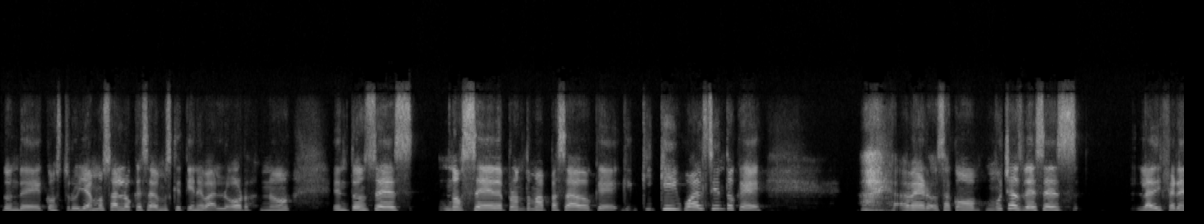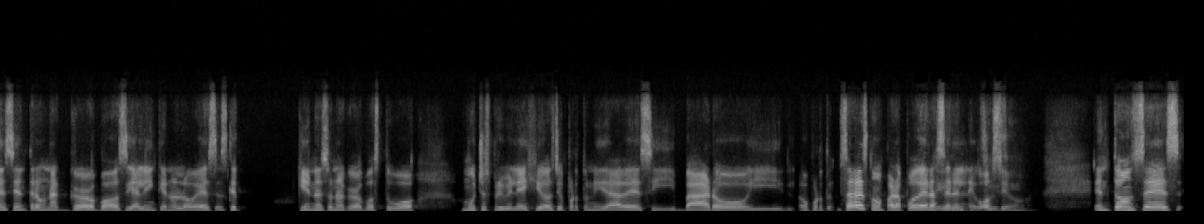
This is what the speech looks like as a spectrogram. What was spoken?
donde construyamos algo que sabemos que tiene valor, ¿no? Entonces, no sé, de pronto me ha pasado que, que, igual siento que, ay, a ver, o sea, como muchas veces la diferencia entre una girl boss y alguien que no lo es, es que quien es una girl boss tuvo muchos privilegios y oportunidades y varo y ¿sabes? Como para poder hacer el negocio. Entonces,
